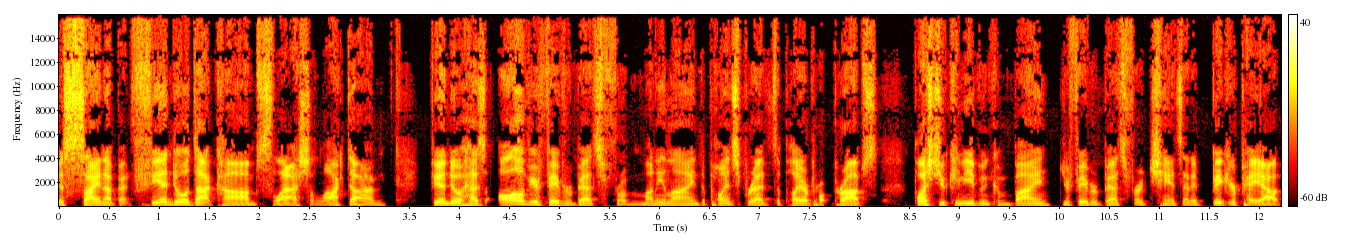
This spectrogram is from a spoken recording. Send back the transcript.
Just sign up at fanduel.com slash locked on. FanDuel has all of your favorite bets from money line to point spreads the player pro- props. Plus, you can even combine your favorite bets for a chance at a bigger payout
